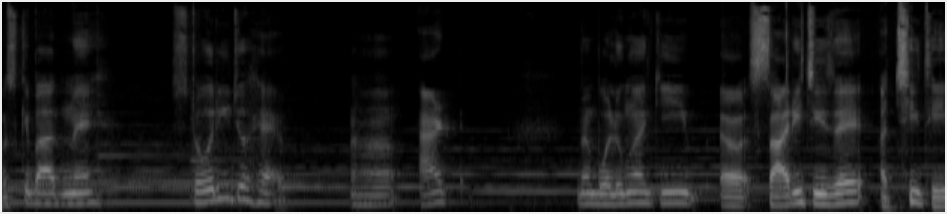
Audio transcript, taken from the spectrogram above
उसके बाद में स्टोरी जो है एट मैं बोलूँगा कि सारी चीज़ें अच्छी थी,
